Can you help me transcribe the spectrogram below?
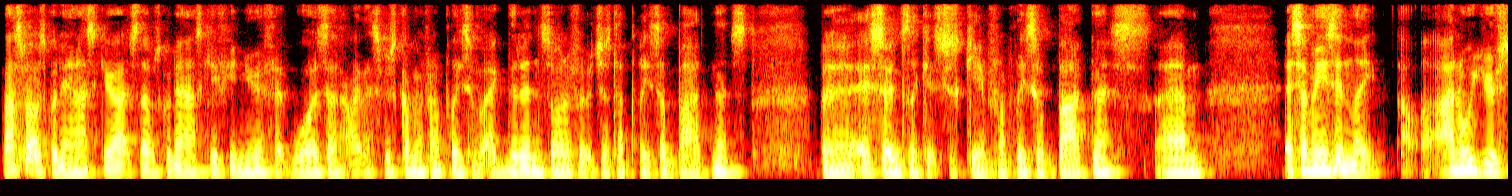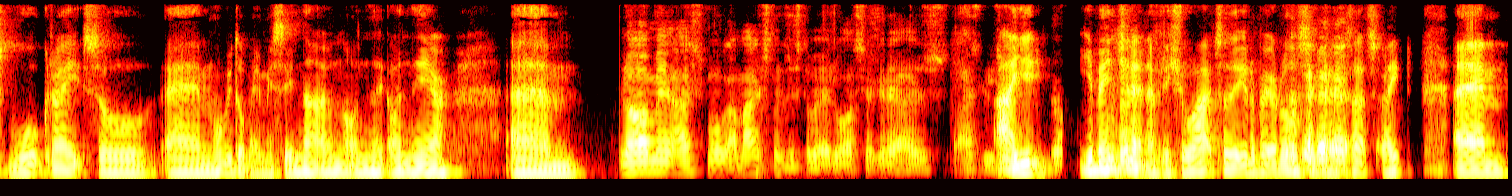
That's what I was going to ask you. Actually, I was going to ask you if you knew if it was if this was coming from a place of ignorance or if it was just a place of badness. But it sounds like it's just came from a place of badness. Um, it's amazing. Like I I know you smoke, right? So um, hope you don't mind me saying that on on the on the air. Um, No, mate, I smoke. I'm actually just about to roll a cigarette as as we Ah, you, you mention it in every show actually that you're about to roll a cigarette. That's right. Um,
